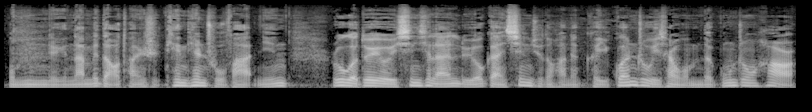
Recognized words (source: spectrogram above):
我们这个南北岛团是天天出发。您如果对有新西兰旅游感兴趣的话呢，可以关注一下我们的公众号，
